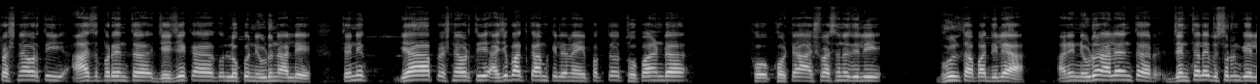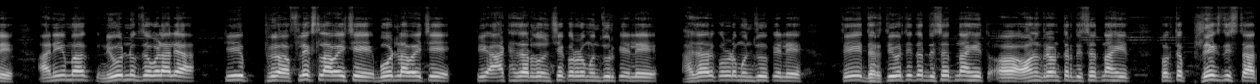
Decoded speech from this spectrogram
प्रश्नावरती आजपर्यंत जे जे काय लोक निवडून आले त्यांनी या प्रश्नावरती अजिबात काम केलं नाही. फक्त थोपांड खो खोट्या आश्वासनं दिली भूलतापा दिल्या आणि निवडून आल्यानंतर जनतेला विसरून गेले. आणि मग निवडणूक जवळ आल्या की फ्लेक्स लावायचे बोर्ड लावायचे की आठ हजार दोनशे करोड मंजूर केले हजार करोड मंजूर केले. ते धर्तीवरती तर दिसत नाहीत ऑन ग्राउंड तर दिसत नाहीत फक्त फ्लेक्स दिसतात.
